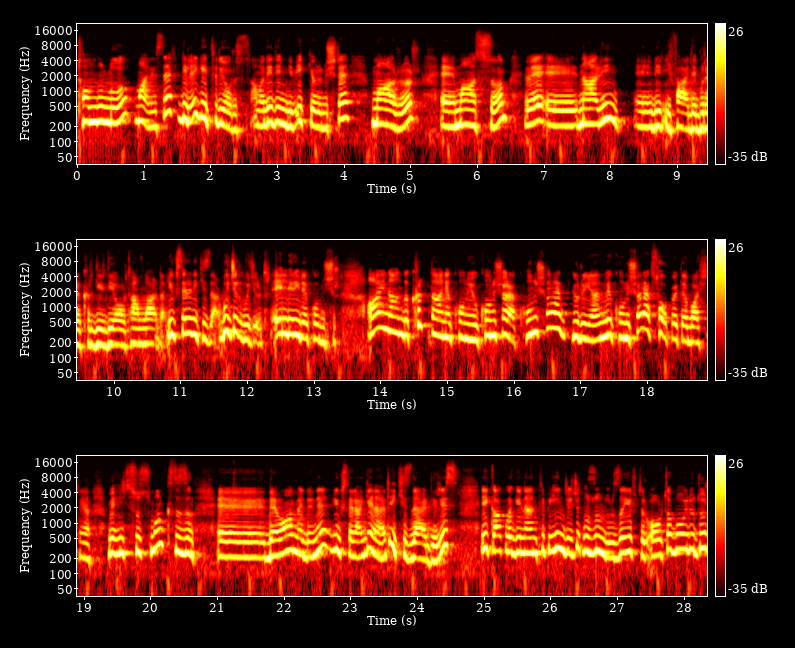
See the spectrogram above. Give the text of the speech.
tombulluğu maalesef dile getiriyoruz. Ama dediğim gibi ilk görünüşte mağrur, e, masum ve e, narin e, bir ifade bırakır girdiği ortamlarda. Yükselen ikizler bıcır bıcırdır. Elleriyle konuşur. Aynı anda 40 tane konuyu konuşarak, konuşarak yürüyen ve konuşarak sohbete başlayan ve hiç susmaksızın e, devam edene yükselen genelde ikizler deriz. İlk akla gelen tip incecik, uzundur, zayıftır, orta boyludur.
